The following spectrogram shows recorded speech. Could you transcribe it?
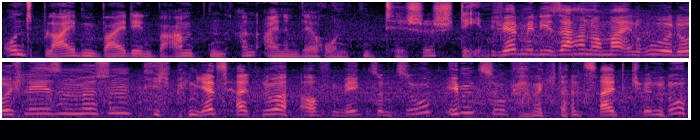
und bleiben bei den Beamten an einem der runden Tische stehen. Ich werde mir die Sache noch mal in Ruhe durchlesen müssen. Ich bin jetzt halt halt nur auf dem Weg zum Zug. Im Zug habe ich dann Zeit genug.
